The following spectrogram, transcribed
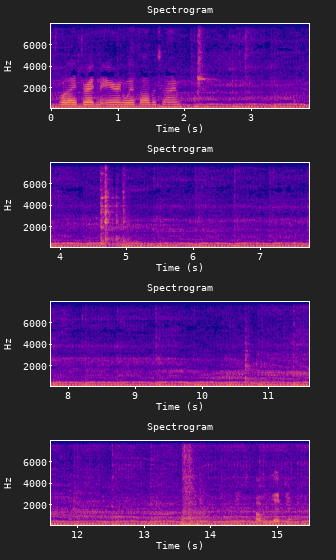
It's what I threaten Aaron with all the time. Probably lifting.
